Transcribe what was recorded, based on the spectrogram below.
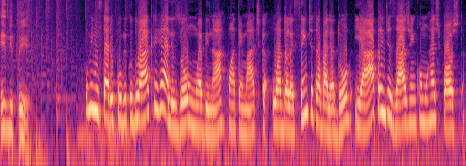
MP. O Ministério Público do Acre realizou um webinar com a temática O Adolescente Trabalhador e a Aprendizagem como Resposta.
